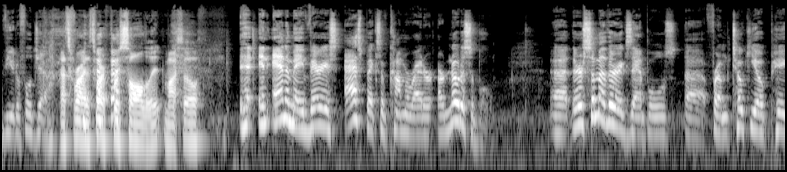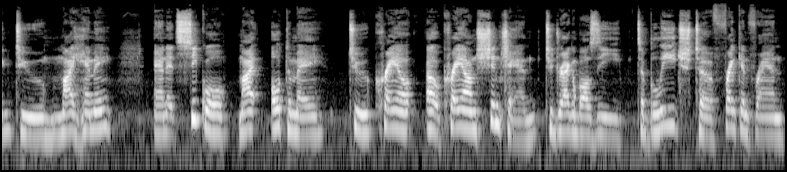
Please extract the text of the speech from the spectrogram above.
Beautiful Joe. that's where I, that's where I first saw it myself. in anime, various aspects of Kamen Rider are noticeable. Uh, there are some other examples uh, from Tokyo Pig to My-HiME, and its sequel, My Ultime, to Crayon, oh, Crayon Shinchan to Dragon Ball Z to Bleach to Franken Fran,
